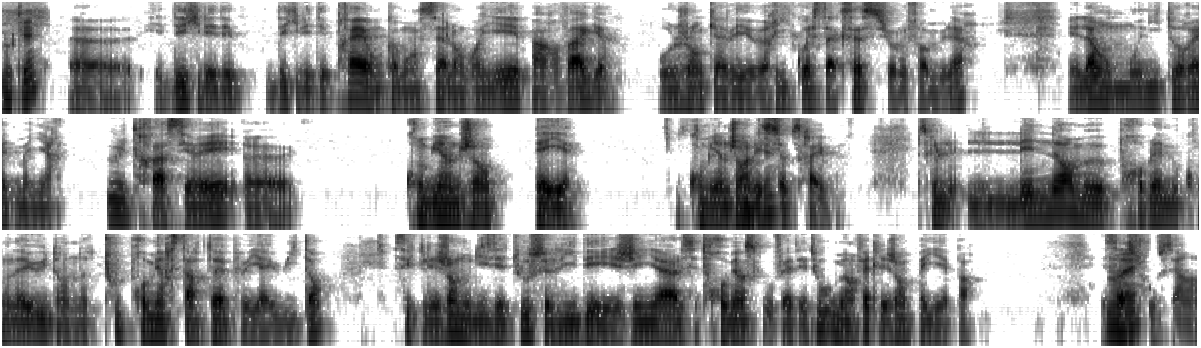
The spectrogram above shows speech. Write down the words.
Ok. et dès qu'il était, dès qu'il était prêt, on commençait à l'envoyer par vague aux gens qui avaient request access sur le formulaire. Et là, on monitorait de manière ultra serrée euh, combien de gens payaient, combien de gens allaient subscribe. Parce que l'énorme problème qu'on a eu dans notre toute première startup il y a 8 ans, c'est que les gens nous disaient tous l'idée est géniale, c'est trop bien ce que vous faites et tout, mais en fait les gens ne payaient pas. Et ça, je trouve, c'est un,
